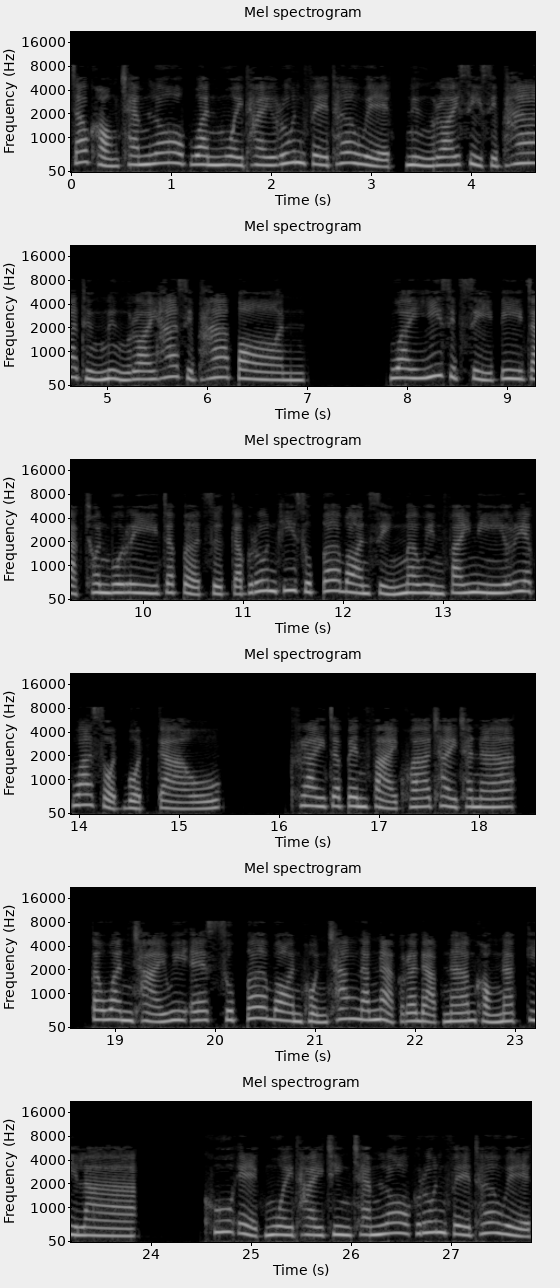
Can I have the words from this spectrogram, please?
เจ้าของแชมป์โลกวันมวยไทยรุ่นเฟเธอร์เวท 145-155 ปอนด์ วัย 24 ปีจากชนบุรีจะเปิดศึกกับรุ่นพี่ซุปเปอร์บอลสิงห์มาวินไฟท์นี้เรียกว่าสดบทเก่า ใครจะเป็นฝ่ายคว้าชัยชนะ ตะวันฉาย vs ซุปเปอร์บอลผลช่างน้ำหนักระดับน้ำของนักกีฬา คู่เอกมวยไทยชิงแชมป์โลกรุ่นเฟเธอร์เวท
